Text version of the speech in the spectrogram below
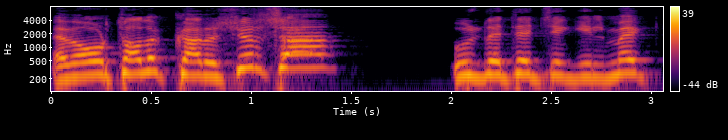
Evet ortalık karışırsa uzlete çekilmek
